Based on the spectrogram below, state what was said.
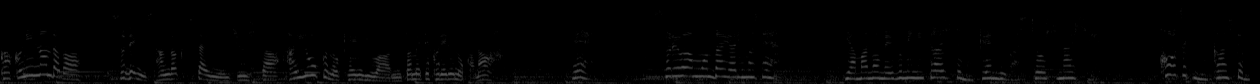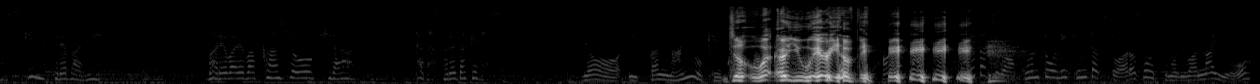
確認なんだがすでに山岳地帯に移住したハイオークの権利は認めてくれるのかな？ええそれは問題ありません。山の恵みに対しての権利は主張しないし鉱石に関しても好きにすればいい。我々は干渉を嫌う。ただそれだけです。じゃあ一体何を警戒 So, what are you weary of? The 俺たちは本当に君たちと争うつもりはないよ。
